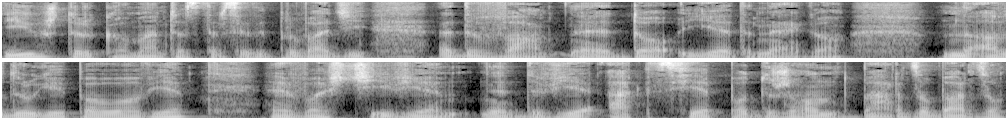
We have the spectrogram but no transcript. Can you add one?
I już tylko Manchester City prowadzi 2 do 1. No a w drugiej połowie właściwie dwie akcje pod rząd, bardzo, bardzo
